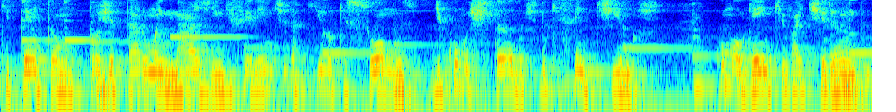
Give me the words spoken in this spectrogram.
que tentam projetar uma imagem diferente daquilo que somos, de como estamos, do que sentimos, como alguém que vai tirando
